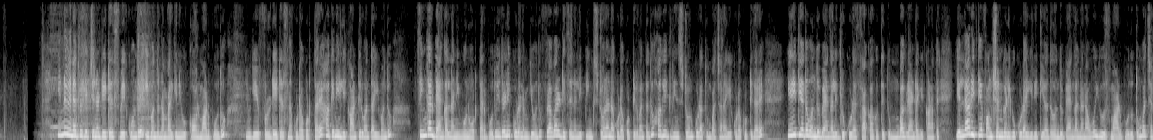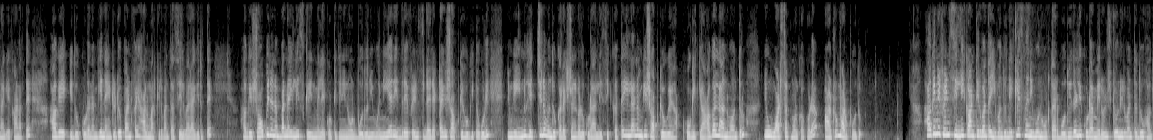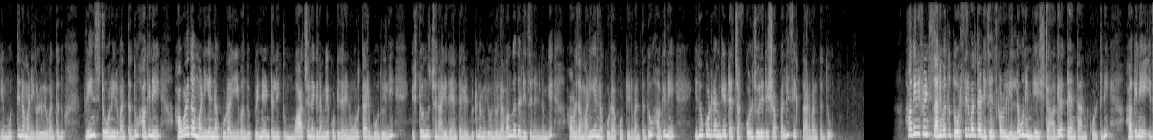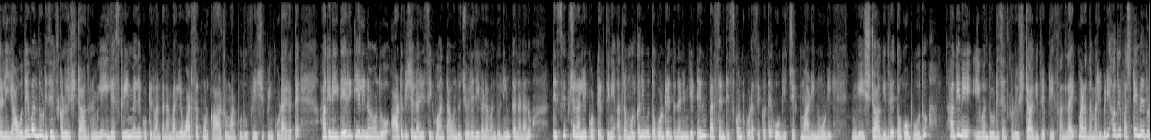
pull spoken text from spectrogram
ಇನ್ನೂ ಏನಾದರೂ ಹೆಚ್ಚಿನ ಡೀಟೇಲ್ಸ್ ಬೇಕು ಅಂದರೆ ಈ ಒಂದು ನಂಬರ್ಗೆ ನೀವು ಕಾಲ್ ಮಾಡ್ಬೋದು. ನಿಮಗೆ ಫುಲ್ ಡೀಟೇಲ್ಸ್ನ ಕೂಡ ಕೊಡ್ತಾರೆ. ಹಾಗೆಯೇ ಇಲ್ಲಿ ಕಾಣ್ತಿರುವಂಥ ಈ ಒಂದು ಸಿಂಗಲ್ ಬ್ಯಾಂಗಲ್ನ ನೀವು ನೋಡ್ತಾ ಇರ್ಬೋದು. ಇದರಲ್ಲಿ ಕೂಡ ನಮಗೆ ಒಂದು ಫ್ಲವರ್ ಡಿಸೈನಲ್ಲಿ ಪಿಂಕ್ ಸ್ಟೋನನ್ನು ಕೂಡ ಕೊಟ್ಟಿರುವಂಥದ್ದು ಹಾಗೆ ಗ್ರೀನ್ ಸ್ಟೋನ್ ಕೂಡ ತುಂಬ ಚೆನ್ನಾಗಿ ಕೂಡ ಕೊಟ್ಟಿದ್ದಾರೆ. ಈ ರೀತಿಯಾದ ಒಂದು ಬ್ಯಾಂಗಲ್ ಇದ್ದರೂ ಕೂಡ ಸಾಕಾಗುತ್ತೆ, ತುಂಬ ಗ್ರ್ಯಾಂಡಾಗಿ ಕಾಣುತ್ತೆ. ಎಲ್ಲ ರೀತಿಯ ಫಂಕ್ಷನ್ಗಳಿಗೂ ಕೂಡ ಈ ರೀತಿಯಾದ ಒಂದು ಬ್ಯಾಂಗಲ್ನ ನಾವು ಯೂಸ್ ಮಾಡ್ಬೋದು, ತುಂಬ ಚೆನ್ನಾಗಿ ಕಾಣುತ್ತೆ. ಹಾಗೆ ಇದು ಕೂಡ ನಮಗೆ ninety two point five hallmark ಇರುವಂಥ ಸಿಲ್ವರ್ ಆಗಿರುತ್ತೆ. ಹಾಗೆ ಶಾಪಿನ ನಂಬರ್ನ ಇಲ್ಲಿ ಸ್ಕ್ರೀನ್ ಮೇಲೆ ಕೊಟ್ಟಿದ್ದೀನಿ, ನೋಡ್ಬೋದು. ನೀವು ನಿಯರ್ ಇದ್ದರೆ ಫ್ರೆಂಡ್ಸ್ ಡೈರೆಕ್ಟಾಗಿ ಶಾಪ್ಗೆ ಹೋಗಿ ತಗೊಳ್ಳಿ. ನಿಮಗೆ ಇನ್ನೂ ಹೆಚ್ಚಿನ ಒಂದು ಕಲೆಕ್ಷನ್ಗಳು ಕೂಡ ಅಲ್ಲಿ ಸಿಕ್ಕತ್ತೆ. ಇಲ್ಲ, ನಮಗೆ ಶಾಪ್ಗೆ ಹೋಗಿ, ಹೋಗಲಿಕ್ಕೆ ಆಗಲ್ಲ ಅನ್ನುವಂಥರು ನೀವು ವಾಟ್ಸಪ್ ಮೂಲಕ ಕೂಡ ಆರ್ಡ್ರು ಮಾಡ್ಬೋದು. ಹಾಗೆಯೇ ಫ್ರೆಂಡ್ಸ್ ಇಲ್ಲಿ ಕಾಣ್ತಿರುವಂಥ ಈ ಒಂದು ನೆಕ್ಲೆಸ್ನ ನೀವು ನೋಡ್ತಾ ಇರ್ಬೋದು. ಇದರಲ್ಲಿ ಕೂಡ ಮೆರೂನ್ ಸ್ಟೋನ್ ಇರುವಂಥದ್ದು ಹಾಗೆ ಮುತ್ತಿನ ಮಣಿಗಳು ಇರುವಂಥದ್ದು ಗ್ರೀನ್ ಸ್ಟೋನ್ ಇರುವಂಥದ್ದು ಹಾಗೆಯೇ ಹವಳದ ಮಣಿಯನ್ನು ಕೂಡ ಈ ಒಂದು ಪೆಂಡೆಂಟಲ್ಲಿ ತುಂಬ ಚೆನ್ನಾಗಿ ನಮಗೆ ಕೊಟ್ಟಿದ್ದಾರೆ. ನೋಡ್ತಾ ಇರ್ಬೋದು ಇಲ್ಲಿ ಎಷ್ಟೊಂದು ಚೆನ್ನಾಗಿದೆ ಅಂತ ಹೇಳಿಬಿಟ್ಟು ನಮಗೆ ಒಂದು ಲವಂಗದ ಡಿಸೈನಲ್ಲಿ ನಮಗೆ ಹವಳದ ಮಣಿಯನ್ನು ಕೂಡ ಕೊಟ್ಟಿರುವಂಥದ್ದು ಹಾಗೆಯೇ ಇದು ಕೂಡ ನಮಗೆ ಟಚ್ ಆಫ್ ಗೋಲ್ಡ್ ಜ್ಯುವೆಲರಿ ಶಾಪಲ್ಲಿ ಸಿಗ್ತಾ ಇರುವಂಥದ್ದು ಹಾಗೆಯೇ ಫ್ರೆಂಡ್ಸ್ ನಾನಿವತ್ತು ತೋರಿಸಿರುವಂಥ ಡಿಸೈನ್ಸ್ಗಳು ಎಲ್ಲವೂ ನಿಮಗೆ ಇಷ್ಟ ಆಗಿರುತ್ತೆ ಅಂತ ಅಂದ್ಕೊಳ್ತೀನಿ ಹಾಗೆಯೇ ಇದರಲ್ಲಿ ಯಾವುದೇ ಒಂದು ಡಿಸೈನ್ಸ್ಗಳು ಇಷ್ಟ ಆದರೂ ನಿಮಗೆ ಇಲ್ಲೇ ಸ್ಕ್ರೀನ್ ಮೇಲೆ ಕೊಟ್ಟಿರುವಂಥ ನಂಬರ್ಗೆ ವಾಟ್ಸಪ್ ಮೂಲಕ ಆರ್ಡ್ರ್ ಮಾಡ್ಬೋದು ಫ್ರೀ ಶಿಪ್ಪಿಂಗ್ ಕೂಡ ಇರುತ್ತೆ. ಹಾಗೆಯೇ ಇದೇ ರೀತಿಯಲ್ಲಿ ನಾವು ಒಂದು ಆರ್ಟಿಫಿಷಿಯಲ್ನಲ್ಲಿ ಸಿಗುವಂಥ ಒಂದು ಜ್ಯುವೆಲರಿಗಳ ಒಂದು ಲಿಂಕನ್ನು ನಾನು ಡಿಸ್ಕ್ರಿಪ್ಷನಲ್ಲಿ ಕೊಟ್ಟಿರ್ತೀನಿ. ಅದರ ಮೂಲಕ ನೀವು ತೊಗೊಂಡ್ರಿ ಅಂತಂದರೆ ನಿಮಗೆ ಟೆನ್ ಪರ್ಸೆಂಟ್ ಡಿಸ್ಕೌಂಟ್ ಕೂಡ ಸಿಗುತ್ತೆ ಹೋಗಿ ಚೆಕ್ ಮಾಡಿ, ನೋಡಿ ನಿಮಗೆ ಇಷ್ಟ ಆಗಿದ್ದರೆ ತೊಗೋಬೋದು. ಹಾಗೆಯೇ ಈ ಒಂದು ಡಿಸೈನ್ಸ್ಗಳು ಇಷ್ಟ ಆಗಿದ್ದರೆ ಪ್ಲೀಸ್ ಒಂದು ಲೈಕ್ ಮಾಡೋದನ್ನ ಮರಿಬೇಡಿ. ಹಾಗೆ ಫಸ್ಟ್ ಟೈಮ್ ಏನಾದರೂ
